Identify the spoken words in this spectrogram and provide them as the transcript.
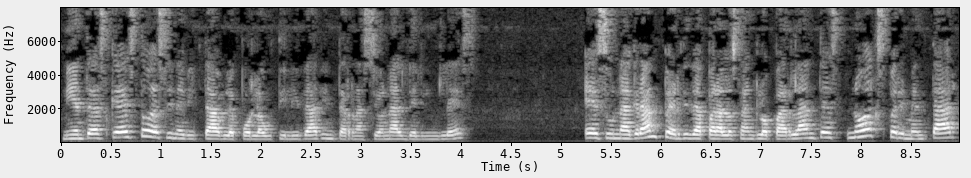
Mientras que esto es inevitable por la utilidad internacional del inglés, es una gran pérdida para los angloparlantes no experimentar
